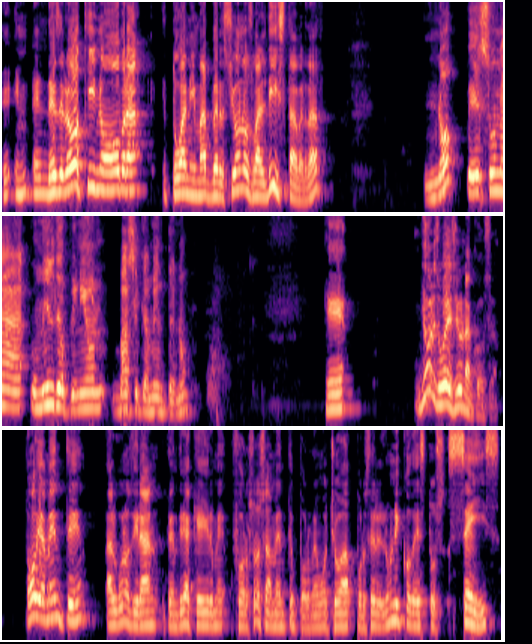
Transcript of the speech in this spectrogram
En- en- desde luego aquí no obra tu animadversión osvaldista, ¿verdad? No, es una humilde opinión, básicamente, ¿no? Yo les voy a decir una cosa. Obviamente, algunos dirán, tendría que irme forzosamente por Memo Ochoa por ser el único de estos seis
